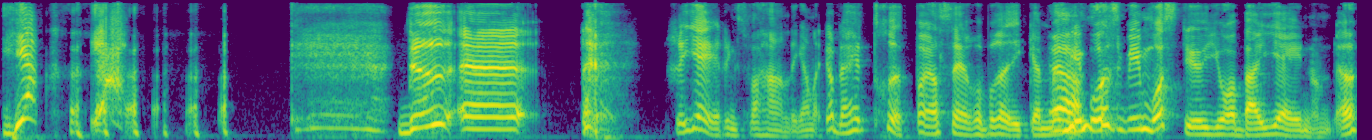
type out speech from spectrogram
Ja! Du, eh, regeringsförhandlingarna. Jag blir helt trött bara jag ser rubriken men Ja. vi, måste, vi måste ju jobba igenom det.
